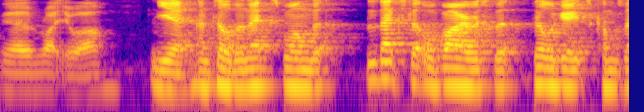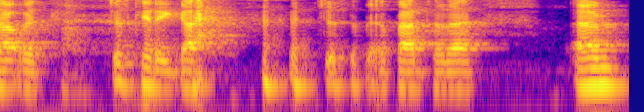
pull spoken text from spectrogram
Yeah, right, you are. Yeah, until the next one, that the next little virus that Bill Gates comes out with. Just kidding, guys. Just a bit of banter there. Um,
